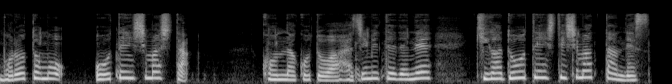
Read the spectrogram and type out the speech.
もろとも横転しました。こんなことは初めてでね、気が動転してしまったんです。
